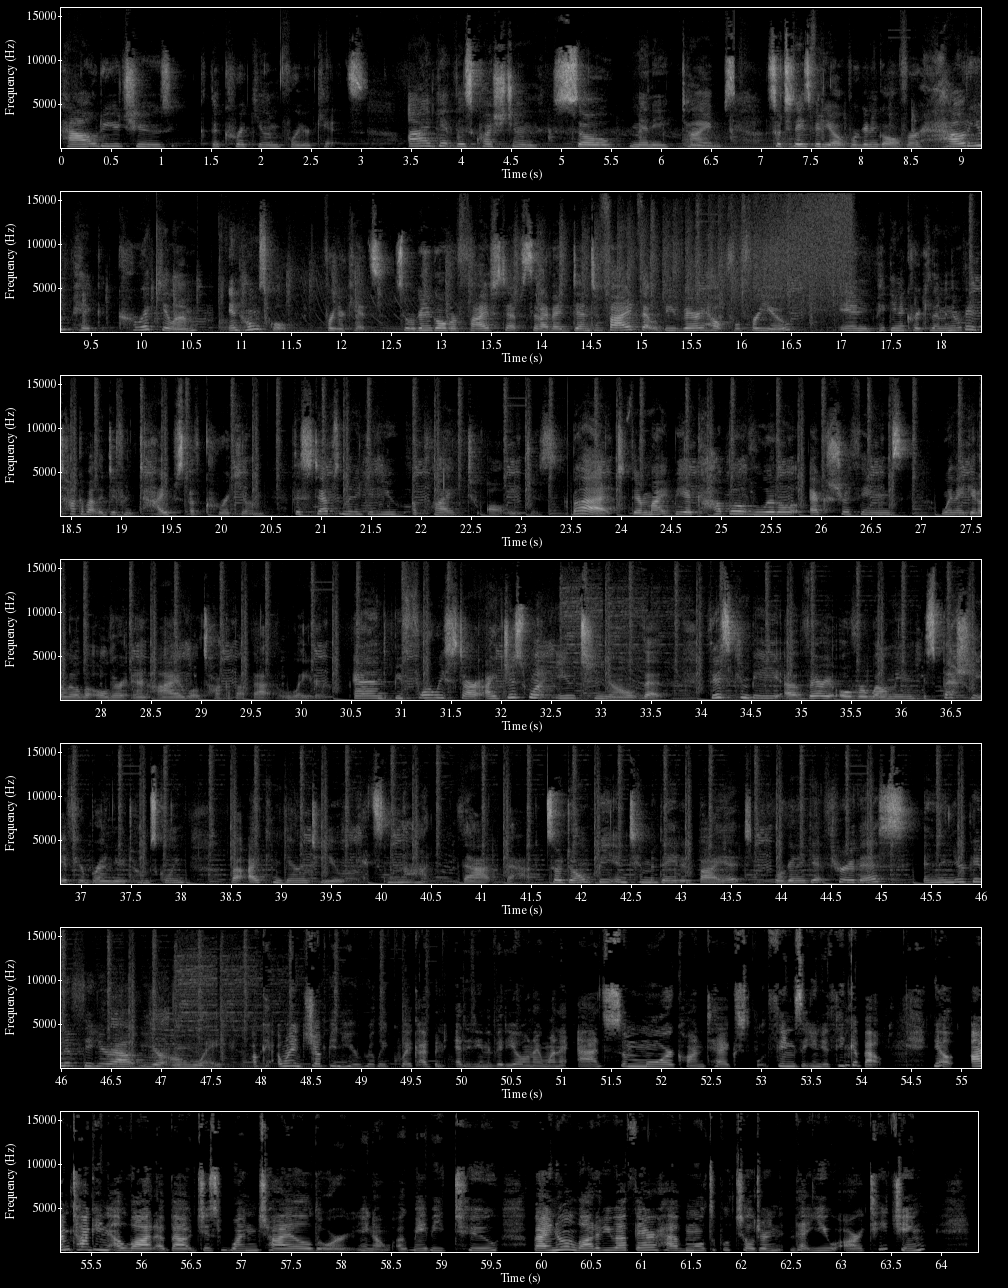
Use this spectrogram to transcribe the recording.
How do you choose the curriculum for your kids? I get this question so many times. So today's video, we're gonna go over how do you pick curriculum in homeschool for your kids. So we're gonna go over five steps that I've identified that would be very helpful for you in picking a curriculum, and then we're going to talk about the different types of curriculum. The steps I'm to give you apply to all ages, but there might be a couple of little extra things when they get a little bit older, and I will talk about that later. And before we start, I just want you to know that this can be a very overwhelming, especially if you're brand new to homeschooling, but I can guarantee you it's not that bad. So don't be intimidated by it. We're gonna get through this and then you're gonna figure out your own way. Okay, I want to jump in here really quick. I've been editing the video and I want to add some more context, things that you need to think about. Now, I'm talking a lot about just one child or, you know, uh, maybe two, but I know a lot of you out there have multiple children that you are teaching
